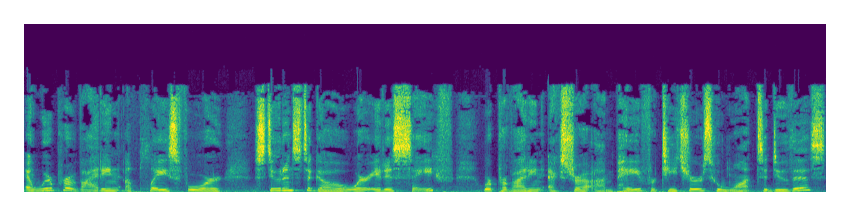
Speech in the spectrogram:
And we're providing a place for students to go where it is safe. We're providing extra um, pay pay for teachers who want to do this.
